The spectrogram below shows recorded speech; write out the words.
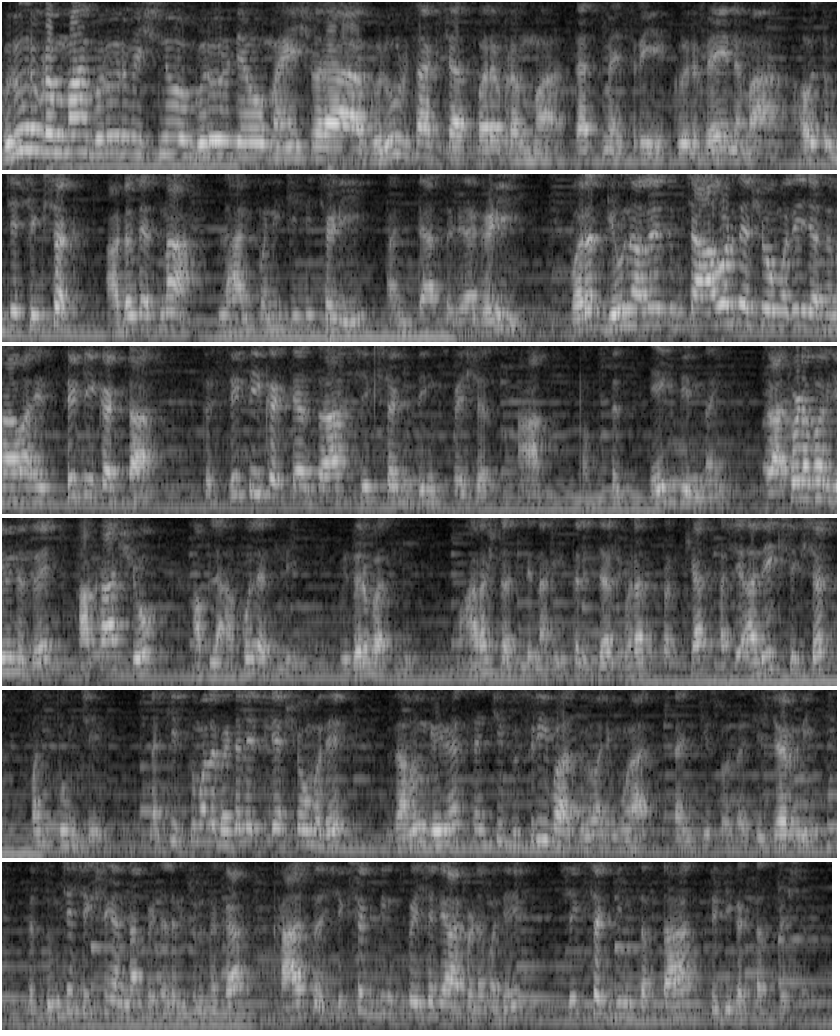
गुरुर् ब्रह्मा गुरुर विष्णू गुरुर्देव महेश्वरा गुरुर साक्षात परब्रह्म. तस्मै श्री गुरुवे नमा. हो तुमचे शिक्षक आठवत ना? लहानपणीची ती छडी आणि त्या सगळ्या घडी. परत घेऊन आलोय तुमच्या आवडत्या शो मध्ये ज्याचं नाव आहे सिटी कट्टा. तर सिटी कट्ट्याचा शिक्षक दिन स्पेशल हा? फक्त एक दिन नाही तर आठवड्याभर घेऊन येतोय. हा खास शो आपल्या अकोल्यातले विदर्भातले महाराष्ट्रातले नाही तर जगभरात प्रख्यात असे अनेक शिक्षक पण तुमचे. नक्कीच तुम्हाला भेटायला येतील या शोमध्ये जाणून घेऊयात त्यांची दुसरी बाजू आणि मुळात त्यांची स्वतःची जर्नी तर तुमच्या शिक्षकांना भेटायला विसरू नका. खास शिक्षक दिन स्पेशल या आठवड्यामध्ये. शिक्षक दिन सप्ताह सिटी कट्टा स्पेशल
